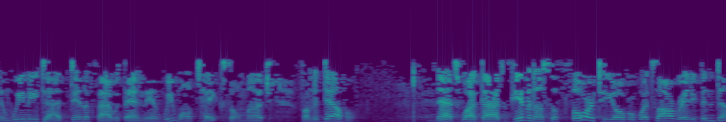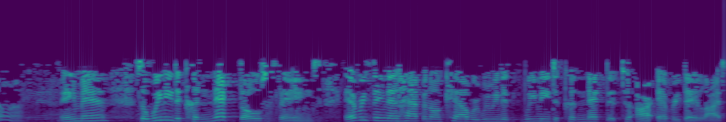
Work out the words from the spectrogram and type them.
then we need to identify with that, and then we won't take so much from the devil. That's why God's given us authority over what's already been done. Amen. So we need to connect those things. Everything that happened on Calvary, we need, to, we need to connect it to our everyday lives.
